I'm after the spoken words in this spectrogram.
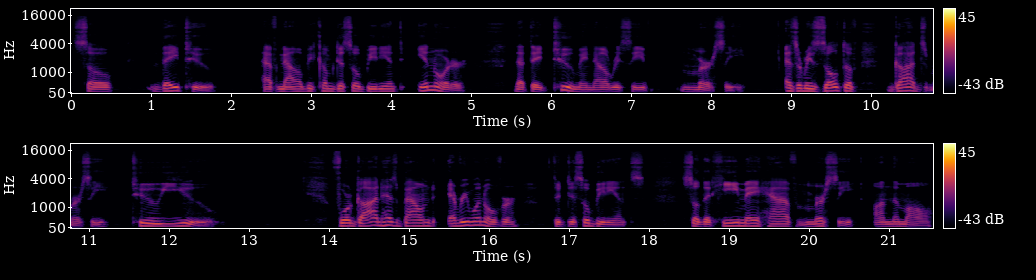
so they too have now become disobedient in order that they too may now receive mercy as a result of God's mercy to you. For God has bound everyone over to disobedience so that he may have mercy on them all.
